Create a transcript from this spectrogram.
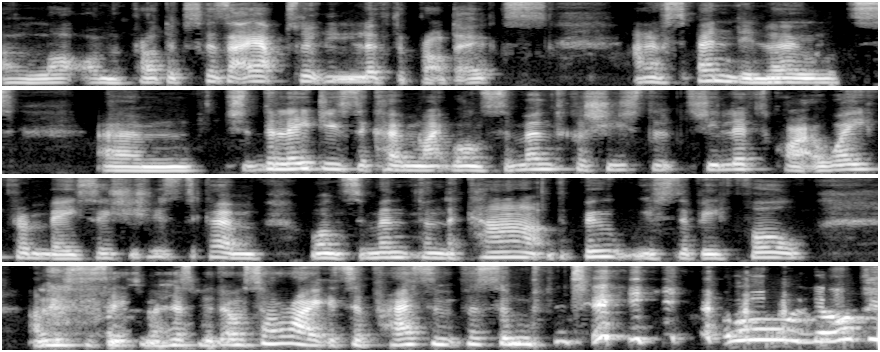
a lot on the products because I absolutely love the products and I was spending mm. loads. Um, she, the lady used to come like once a month because she used to she lived quite away from me, so she used to come once a month, and the car the boot used to be full. I used to say to my husband, "Oh, it's all right. It's a present for somebody." oh, naughty,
